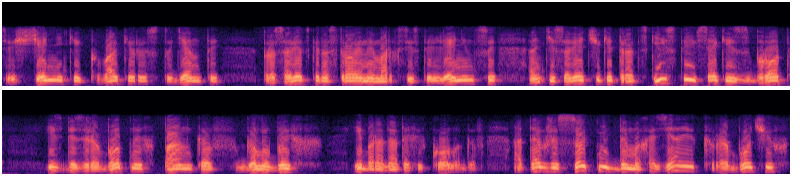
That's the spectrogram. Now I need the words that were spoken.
священники, квакеры, студенты, просоветски настроенные марксисты-ленинцы, антисоветчики, троцкисты и всякий сброд из безработных, панков, голубых и бородатых экологов, а также сотни домохозяек, рабочих,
